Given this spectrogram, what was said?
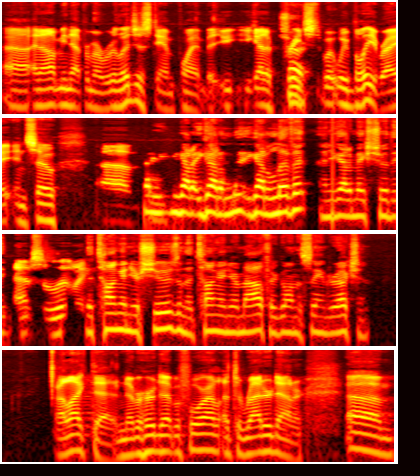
Uh, and I don't mean that from a religious standpoint, but you, you got to sure. preach what we believe, right? And so, um, you got to you got to you got to live it, and you got to make sure that absolutely the tongue in your shoes and the tongue in your mouth are going the same direction. I like that. I've never heard that before. That's a writer downer. Um,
